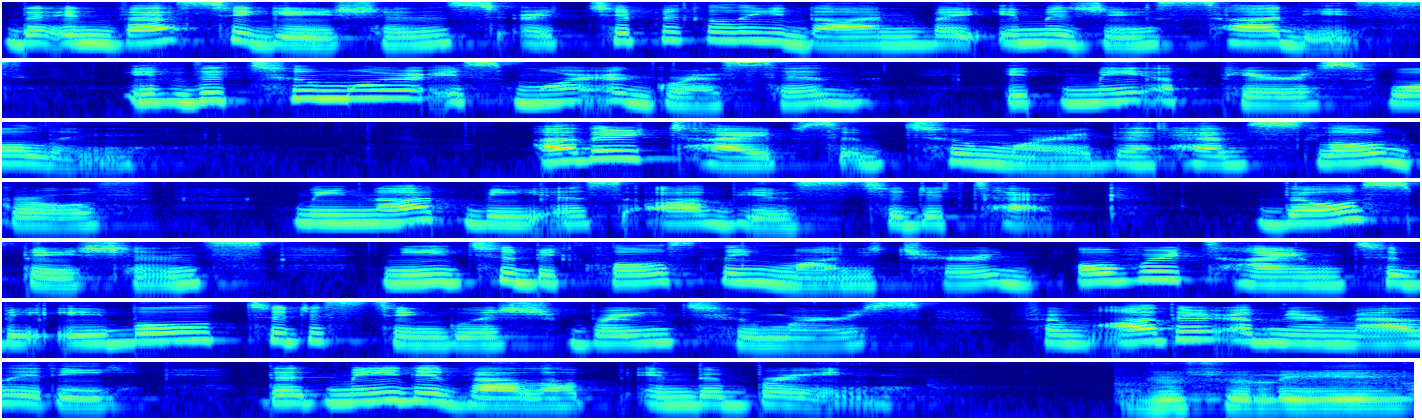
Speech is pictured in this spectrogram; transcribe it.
The investigations are typically done by imaging studies. If the tumor is more aggressive, it may appear swollen. Other types of tumor that have slow growth may not be as obvious to detect. Those patients need to be closely monitored over time to be able to distinguish brain tumors from other abnormality that may develop in the brain. Usually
